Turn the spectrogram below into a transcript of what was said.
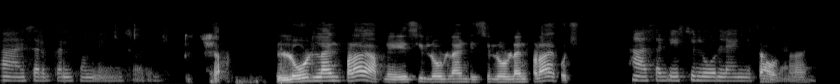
हाँ सर कंफर्म नहीं है सॉरी अच्छा लोड लाइन पढ़ा है आपने? AC load line DC load line पढ़ा है कुछ? हाँ सर डीसी लोड लाइन क्या होता है।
